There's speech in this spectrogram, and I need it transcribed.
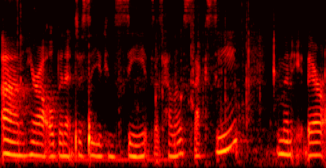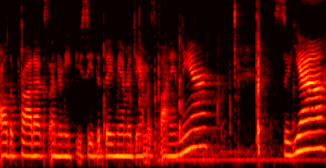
Um, here, I'll open it just so you can see. It says, hello, sexy. And then there are all the products underneath. You see the Big Mama Jammas by in there. So yeah,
